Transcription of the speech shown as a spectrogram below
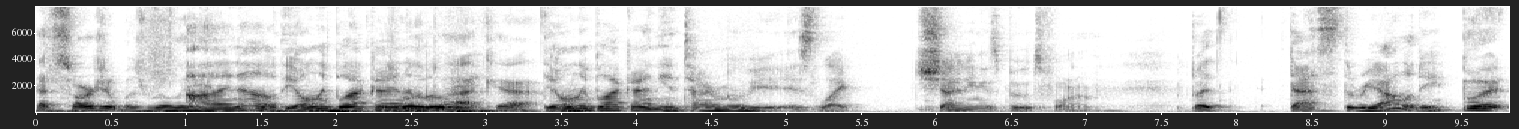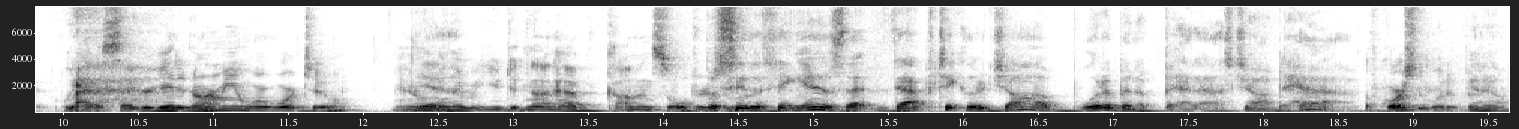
that sergeant, was really I know the only black guy in the really movie. black. Yeah. The only black guy in the entire movie is like shining his boots for him, but that's the reality. But We had a segregated army in World War II. You know, I Yeah. mean, they, you did not have common soldiers. but see, were- the thing is that that particular job would have been a badass job to have. of course it would have been. You know.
